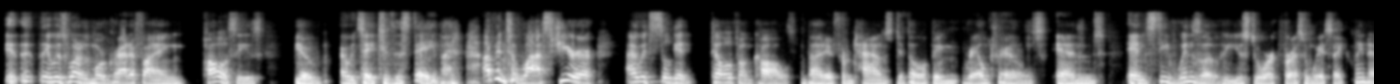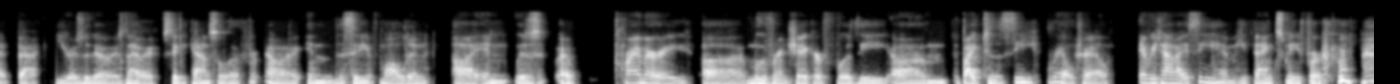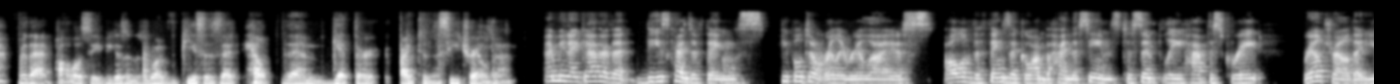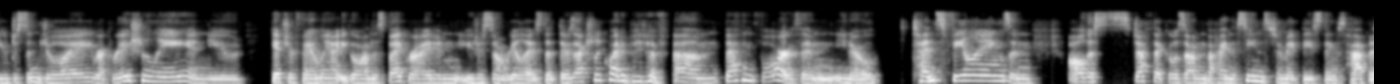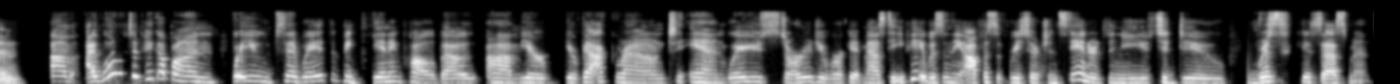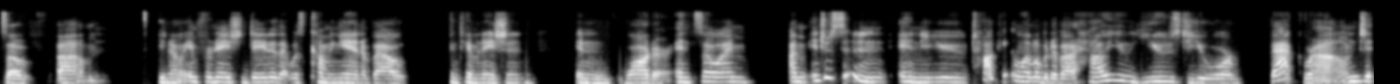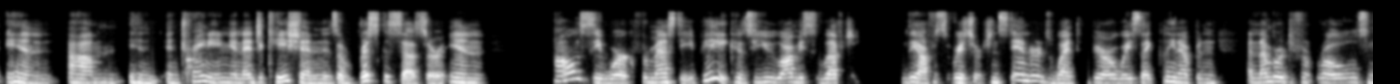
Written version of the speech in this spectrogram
it, it was one of the more gratifying policies you know, I would say to this day, but up until last year, I would still get telephone calls about it from towns developing rail trails. And and Steve Winslow, who used to work for us in Waste Site Cleanup back years ago, is now a city councilor uh, in the city of Malden uh, and was a primary uh, mover and shaker for the um, Bike to the Sea rail trail. Every time I see him, he thanks me for for that policy because it was one of the pieces that helped them get their Bike to the Sea trail done. I mean, I gather that these kinds of things, people don't really realize all of the things that go on behind the scenes to simply have this great rail trail that you just enjoy recreationally and you get your family out, you go on this bike ride, and you just don't realize that there's actually quite a bit of um, back and forth and, you know, tense feelings and all this stuff that goes on behind the scenes to make these things happen. Um, I wanted to pick up on what you said way at the beginning, Paul, about um, your your background and where you started your work at Mass DEP. It was in the Office of Research and Standards, and you used to do risk assessments of um, you know information data that was coming in about contamination in water. And so I'm I'm interested in in you talking a little bit about how you used your background in um, in in training and education as a risk assessor in policy work for Mass DEP because you obviously left the Office of Research and Standards, went to Bureau of Waste Site Cleanup in a number of different roles,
